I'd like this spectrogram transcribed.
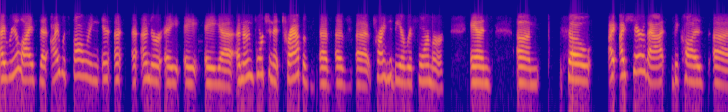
I realized that I was falling in, uh, uh, under a a, a uh, an unfortunate trap of of, of uh, trying to be a reformer, and um, so I, I share that because uh,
